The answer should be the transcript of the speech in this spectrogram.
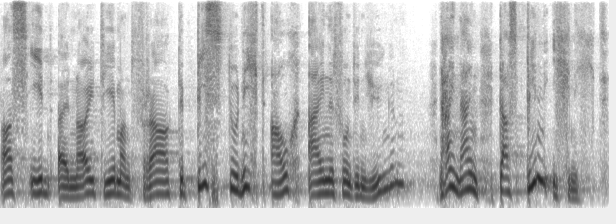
als ihn erneut jemand fragte, bist du nicht auch einer von den Jüngern? Nein, nein, das bin ich nicht.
